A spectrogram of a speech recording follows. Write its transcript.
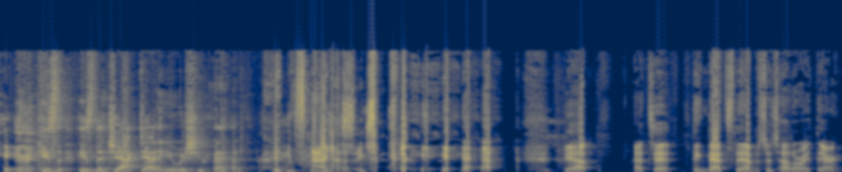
he's the, he's the Jack Daddy you wish you had. exactly. Yes, exactly. yeah. Yep. That's it. I think that's the episode title right there.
